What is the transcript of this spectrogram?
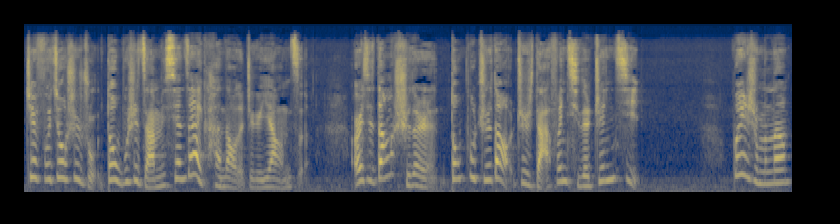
这幅救世主都不是咱们现在看到的这个样子，而且当时的人都不知道这是达芬奇的真迹。为什么呢？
